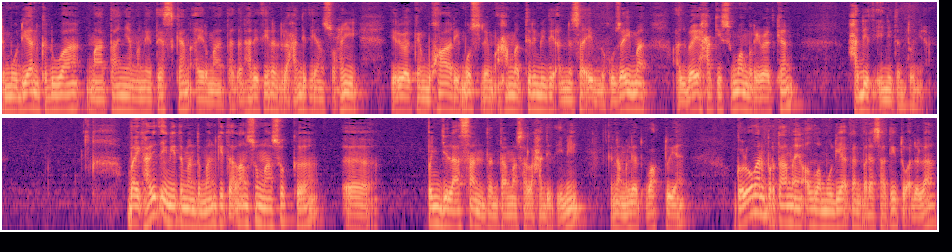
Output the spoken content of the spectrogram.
Kemudian kedua matanya meneteskan air mata dan hadis ini adalah hadis yang sahih diriwayatkan Bukhari, Muslim, Ahmad Tirmidzi, An-Nasa'i, Ibnu Khuzaimah, Al-Baihaqi semua meriwayatkan hadis ini tentunya. Baik, hadis ini teman-teman kita langsung masuk ke uh, penjelasan tentang masalah hadis ini karena melihat waktu ya. Golongan pertama yang Allah muliakan pada saat itu adalah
